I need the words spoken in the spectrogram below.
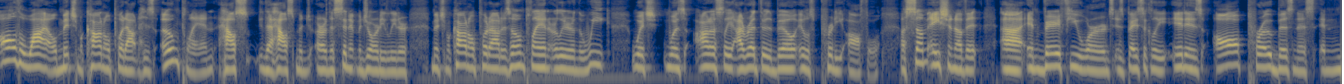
all the while, Mitch McConnell put out his own plan. House, the House or the Senate Majority Leader Mitch McConnell put out his own plan earlier in the week, which was honestly, I read through the bill. It was pretty awful. A summation of it, uh, in very few words, is basically it is all pro business and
